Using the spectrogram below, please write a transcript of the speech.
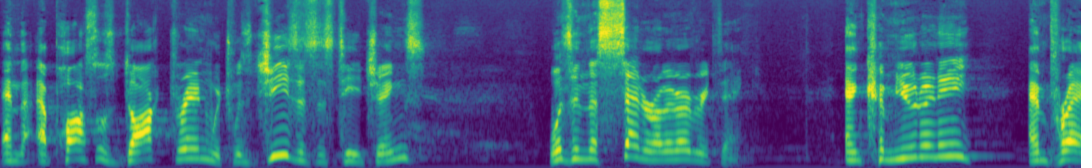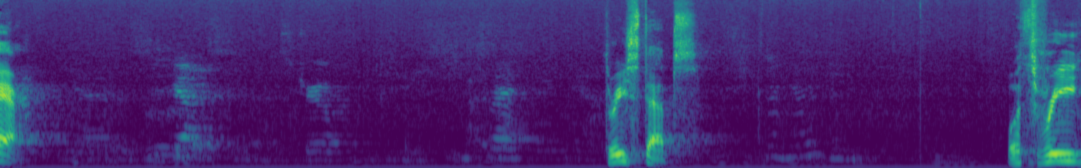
And the apostles' doctrine, which was Jesus' teachings, was in the center of everything, and community and prayer. Three steps. Or three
